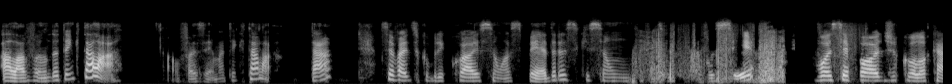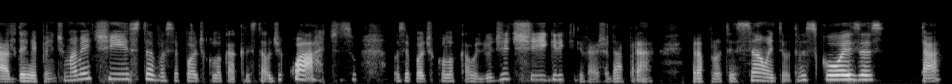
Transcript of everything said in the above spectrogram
a lavanda tem que estar lá. A alfazema tem que estar lá, tá? Você vai descobrir quais são as pedras que são para você. Você pode colocar, de repente, uma ametista, você pode colocar cristal de quartzo, você pode colocar olho de tigre, que ele vai ajudar para proteção, entre outras coisas, tá?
